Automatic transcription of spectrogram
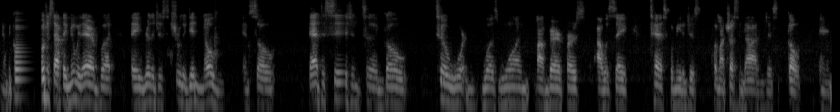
you know the co- coaching staff they knew me there, but they really just truly didn't know me, and so that decision to go to Wharton was one my very first, I would say, test for me to just put my trust in God and just go and,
